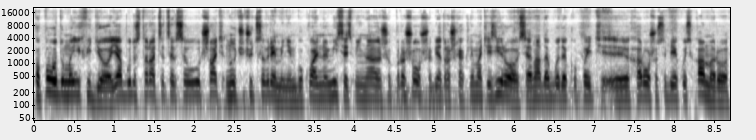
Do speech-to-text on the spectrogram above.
По поводу моїх відео, я буду старатися це все улучшати, ну, чуть-чуть со временем, буквально місяць мені треба, щоб пройшов, щоб я трошки акліматизувався. Треба буде купити е, хорошу собі якусь камеру,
